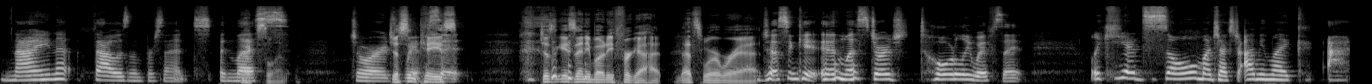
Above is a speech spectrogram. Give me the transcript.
Nine thousand percent, unless Excellent. George. Just in case- it. Just in case anybody forgot, that's where we're at. just in case, unless George totally whiffs it. Like he had so much extra. I mean, like I,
